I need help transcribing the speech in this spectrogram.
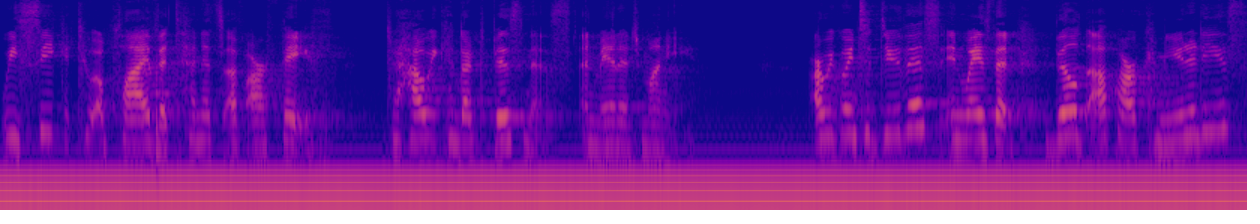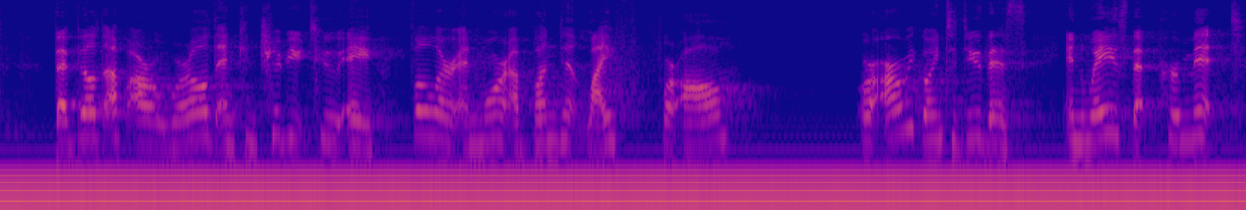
We seek to apply the tenets of our faith to how we conduct business and manage money. Are we going to do this in ways that build up our communities, that build up our world, and contribute to a fuller and more abundant life for all? Or are we going to do this in ways that permit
